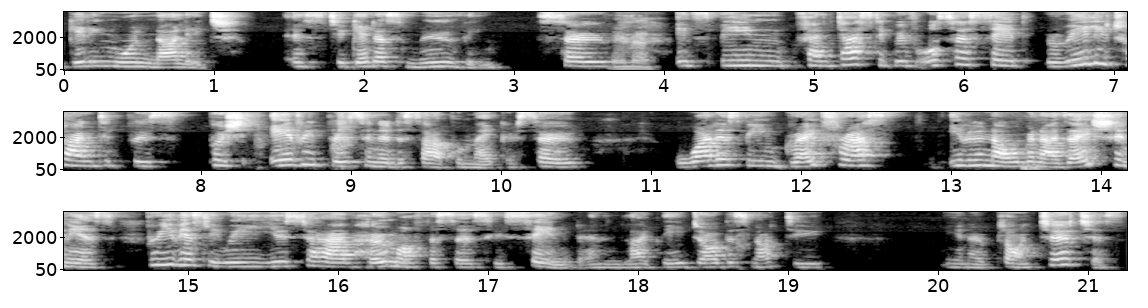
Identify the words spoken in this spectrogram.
getting more knowledge, it's to get us moving. So Amen. it's been fantastic. We've also said really trying to push, push every person a disciple maker. So what has been great for us even in our organization is previously we used to have home officers who send and like their job is not to you know plant churches.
